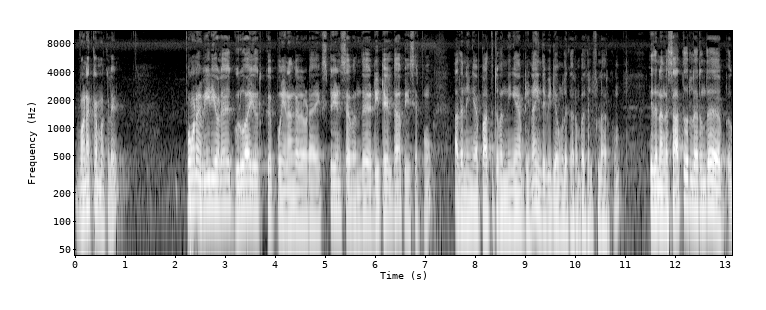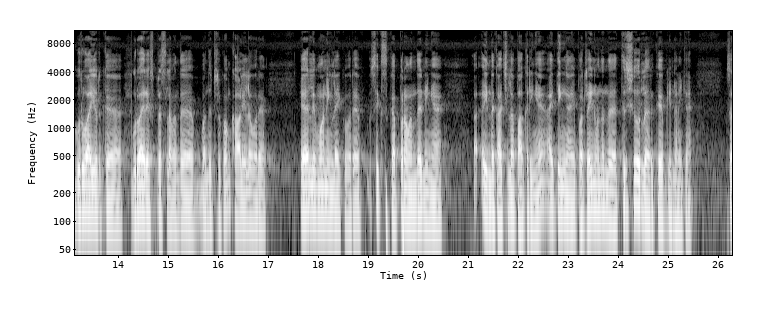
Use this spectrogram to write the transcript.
வணக்கம் மக்களே. போன வீடியோவில் குருவாயூருக்கு போய் நாங்களோட எக்ஸ்பீரியன்ஸை வந்து டீட்டெயில்டாக பேசியிருப்போம். அதை நீங்கள் பார்த்துட்டு வந்தீங்க அப்படின்னா இந்த வீடியோ உங்களுக்கு ரொம்ப ஹெல்ப்ஃபுல்லாக இருக்கும். இது நாங்கள் சாத்தூர்லேருந்து குருவாயூருக்கு குருவாயூர் எக்ஸ்ப்ரெஸில் வந்து வந்துட்டுருக்கோம் காலையில் ஒரு ஏர்லி மார்னிங் லைக் ஒரு சிக்ஸ்க்கு அப்புறம் வந்து நீங்கள் இந்த காட்சியெலாம் பார்க்குறீங்க. ஐ திங்க் இப்போ ட்ரெயின் வந்து இந்த திருச்சூரில் இருக்குது அப்படின்னு நினைக்கிறேன். ஸோ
